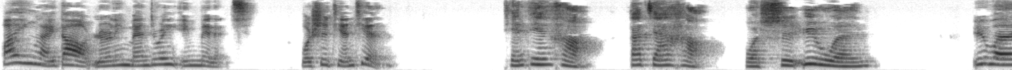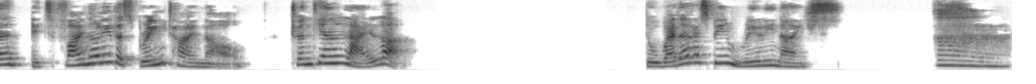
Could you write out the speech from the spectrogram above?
欢迎来到 Learning Mandarin in Minutes。我是甜甜。甜甜好，大家好，我是玉文。玉文，It's finally the springtime now。春天来了。The weather has been really nice. Ah,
